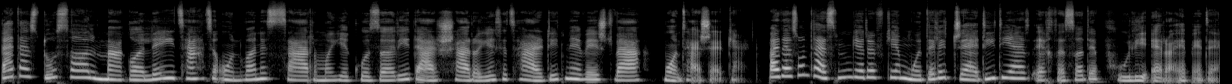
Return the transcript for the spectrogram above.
بعد از دو سال مقاله تحت عنوان سرمایه گذاری در شرایط تردید نوشت و منتشر کرد. بعد از اون تصمیم گرفت که مدل جدیدی از اقتصاد پولی ارائه بده.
